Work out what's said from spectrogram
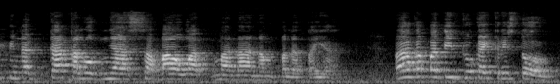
ipinagkakaloob niya sa bawat mananampalataya. Mga kapatid ko kay Kristo,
